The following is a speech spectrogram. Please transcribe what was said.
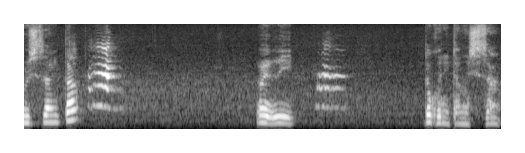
虫さんいた？おいいどこにいた虫さん？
